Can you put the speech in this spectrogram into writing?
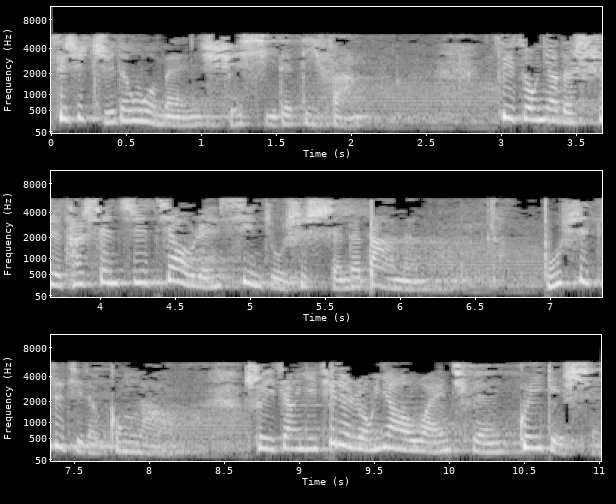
这是值得我们学习的地方。最重要的是，他深知叫人信主是神的大能。不是自己的功劳，所以将一切的荣耀完全归给神。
